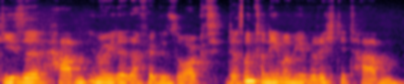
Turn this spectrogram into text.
Diese haben immer wieder dafür gesorgt, dass Unternehmer mir berichtet haben,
